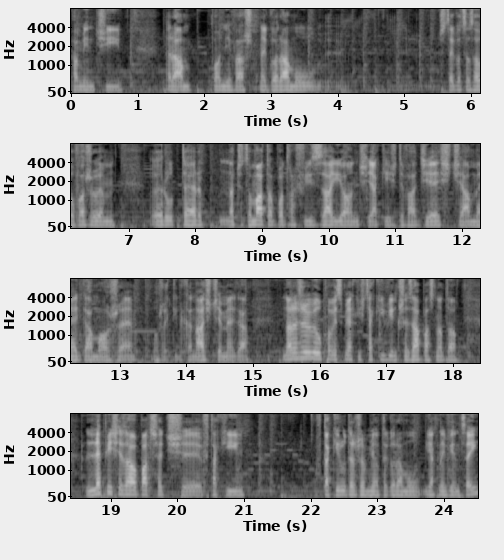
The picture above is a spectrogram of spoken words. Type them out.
pamięci RAM, ponieważ tego RAMu z tego co zauważyłem router, znaczy co ma to potrafi zająć jakieś 20 mega może, może kilkanaście mega. No ale żeby był powiedzmy jakiś taki większy zapas, no to lepiej się zaopatrzyć y, w taki w taki router, żeby miał tego RAMu jak najwięcej.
